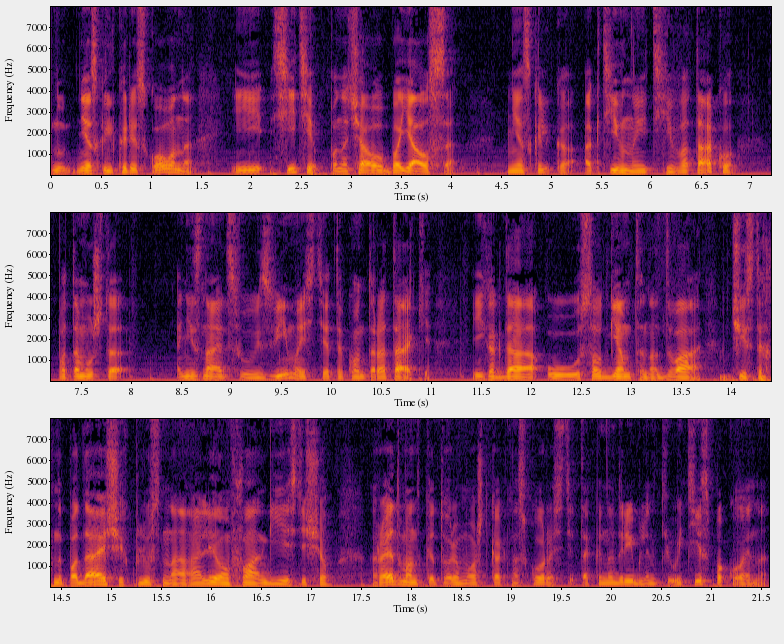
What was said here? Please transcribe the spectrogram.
ну, несколько рискованно. И Сити поначалу боялся несколько активно идти в атаку, потому что они знают свою уязвимость, это контратаки. И когда у Саутгемптона два чистых нападающих, плюс на левом фланге есть еще Редмонд, который может как на скорости, так и на дриблинге уйти спокойно,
